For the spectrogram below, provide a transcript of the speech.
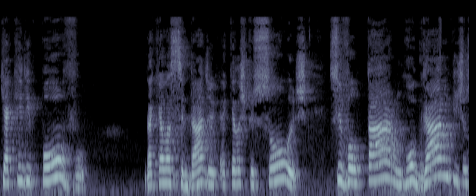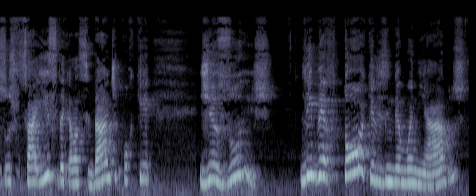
Que aquele povo daquela cidade, aquelas pessoas se voltaram, rogaram que Jesus saísse daquela cidade porque Jesus libertou aqueles endemoniados,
